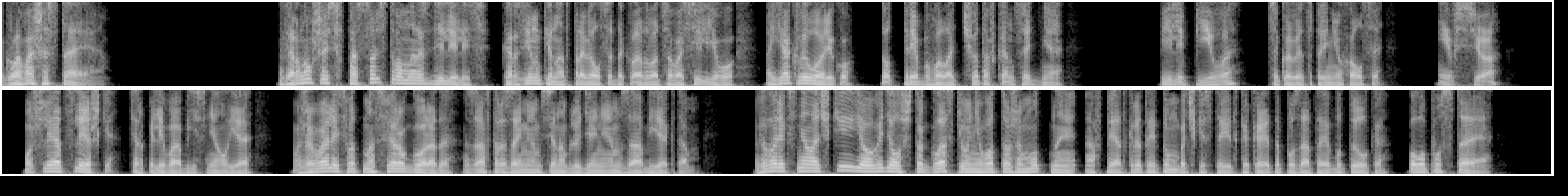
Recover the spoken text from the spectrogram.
Глава шестая. Вернувшись в посольство, мы разделились. Корзинкин отправился докладываться Васильеву, а я к Велорику. Тот требовал отчета в конце дня. «Пили пиво?» — цыковец принюхался. «И все?» «Ушли от слежки», — терпеливо объяснил я. «Вживались в атмосферу города. Завтра займемся наблюдением за объектом». Велорик снял очки, и я увидел, что глазки у него тоже мутные, а в приоткрытой тумбочке стоит какая-то пузатая бутылка, полупустая.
